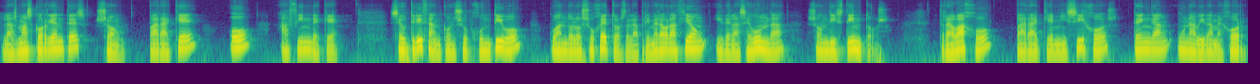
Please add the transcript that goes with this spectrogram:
Las más corrientes son para qué o a fin de qué. Se utilizan con subjuntivo cuando los sujetos de la primera oración y de la segunda son distintos. Trabajo para que mis hijos tengan una vida mejor.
